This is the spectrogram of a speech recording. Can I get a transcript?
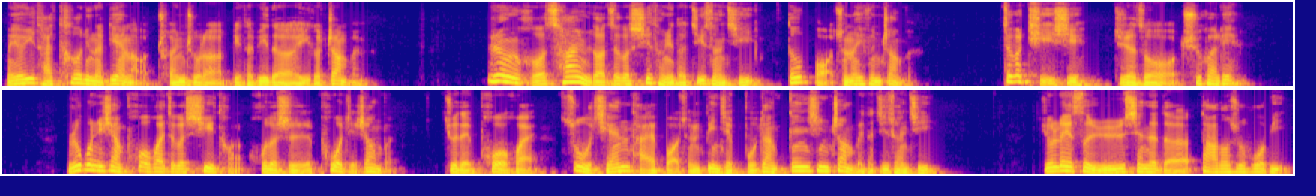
没有一台特定的电脑存储了比特币的一个账本，任何参与到这个系统里的计算机都保存了一份账本，这个体系就叫做区块链。如果你想破坏这个系统，或者是破解账本，就得破坏数千台保存并且不断更新账本的计算机，就类似于现在的大多数货币，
